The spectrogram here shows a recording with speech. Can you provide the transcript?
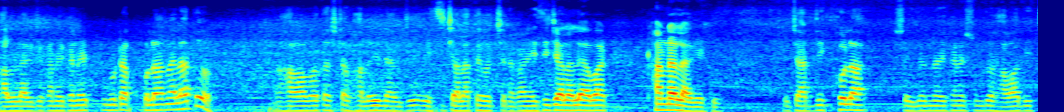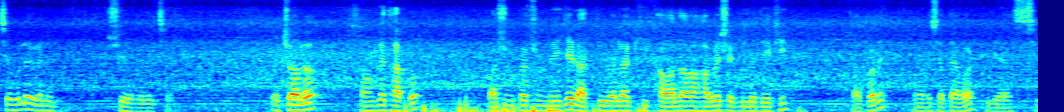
ভালো লাগছে, কারণ এখানে পুরোটা খোলামেলা তো। হাওয়া বাতাসটা ভালোই লাগছে এসি চালাতে হচ্ছে না, কারণ এসি চালালে আবার ঠান্ডা লাগে খুব। তো চারদিক খোলা, সেই জন্য এখানে সুন্দর হাওয়া দিচ্ছে বলে এখানে শুয়ে পড়েছে। তো চলো, সঙ্গে থাকো। বাসন টাসন মেজে রাত্রিবেলা কী খাওয়া দাওয়া হবে সেগুলো দেখি। তারপরে তোমাদের সাথে আবার ফিরে আসছি।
